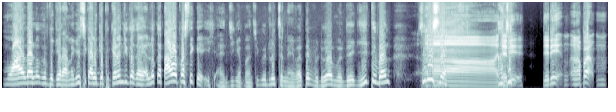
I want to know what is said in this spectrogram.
mual dah lu kepikiran lagi sekali kepikiran juga kayak lu ketawa pasti kayak ih anjing apaan sih gue dulu banget ya berdua sama dia gitu bang. Serius dah. Ah, jadi jadi apa m-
